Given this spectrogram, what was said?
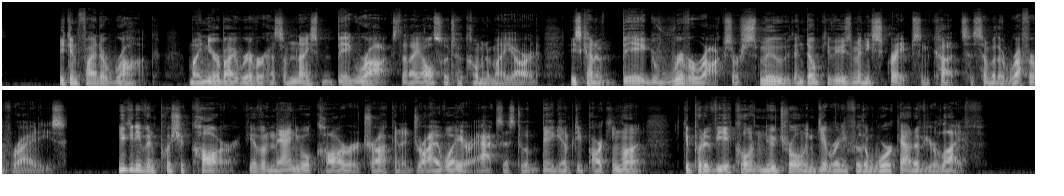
You can find a rock. My nearby river has some nice big rocks that I also took home to my yard. These kind of big river rocks are smooth and don't give you as many scrapes and cuts as some of the rougher varieties. You can even push a car. If you have a manual car or truck and a driveway or access to a big empty parking lot, you can put a vehicle in neutral and get ready for the workout of your life.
